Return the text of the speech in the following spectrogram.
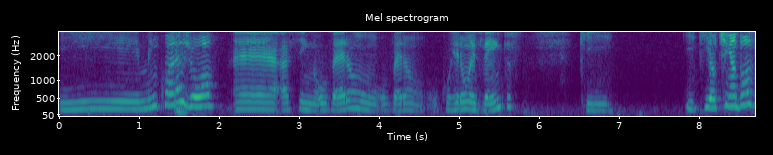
e me encorajou. É, assim, houveram, houveram, ocorreram eventos que e que eu tinha duas,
